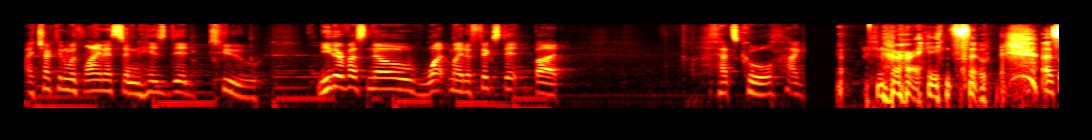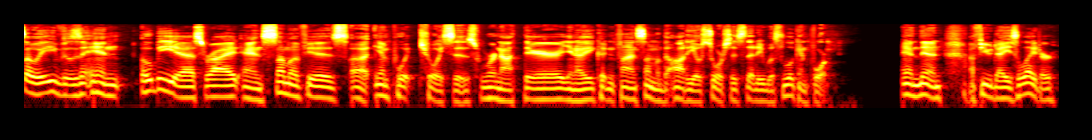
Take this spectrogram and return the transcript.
I checked in with Linus, and his did too. Neither of us know what might have fixed it, but that's cool. I All right, so uh, so he was in OBS, right? And some of his uh, input choices were not there. You know, he couldn't find some of the audio sources that he was looking for. And then a few days later,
